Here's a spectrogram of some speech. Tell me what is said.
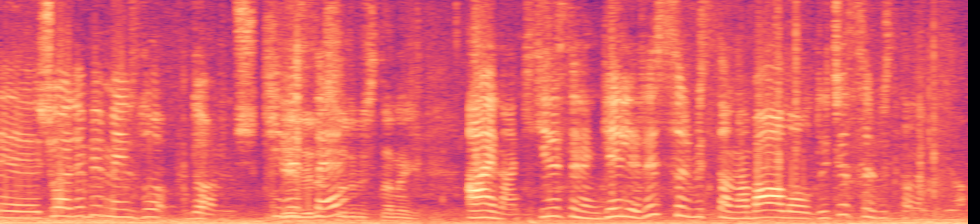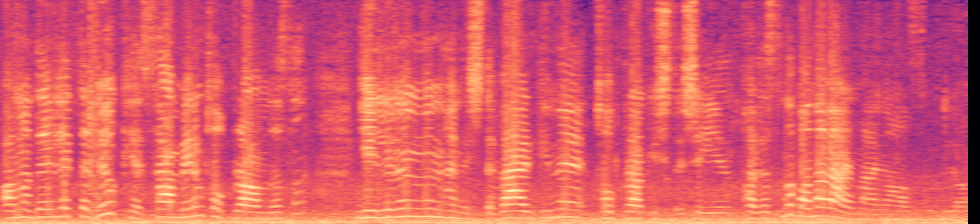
e, şöyle bir mevzu dönmüş. Kilise, Geliri Sırbistan'a gidiyor. aynen kilisenin geliri Sırbistan'a bağlı olduğu için Sırbistan'a gidiyor. Ama devlet de diyor ki sen benim toprağımdasın. Gelirinin hani işte vergini, toprak işte şeyin parasını bana vermen lazım diyor.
